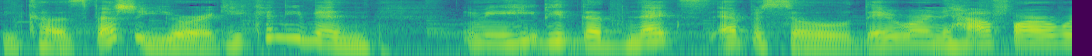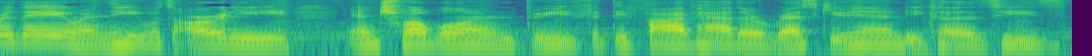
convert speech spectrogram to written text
because especially Yorick, he couldn't even I mean, he, the next episode, they were in how far were they when he was already in trouble and 355 had to rescue him because he's,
